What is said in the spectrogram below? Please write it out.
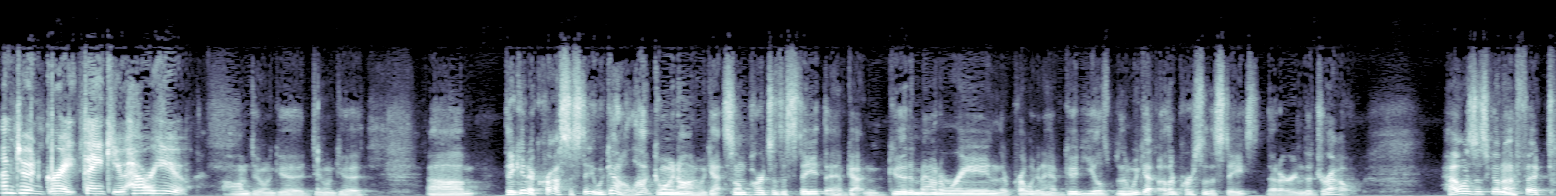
I'm doing great, thank you. How are you? Oh, I'm doing good, doing good. Um, thinking across the state, we got a lot going on. We got some parts of the state that have gotten good amount of rain. They're probably going to have good yields, but then we got other parts of the states that are in the drought. How is this going to affect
